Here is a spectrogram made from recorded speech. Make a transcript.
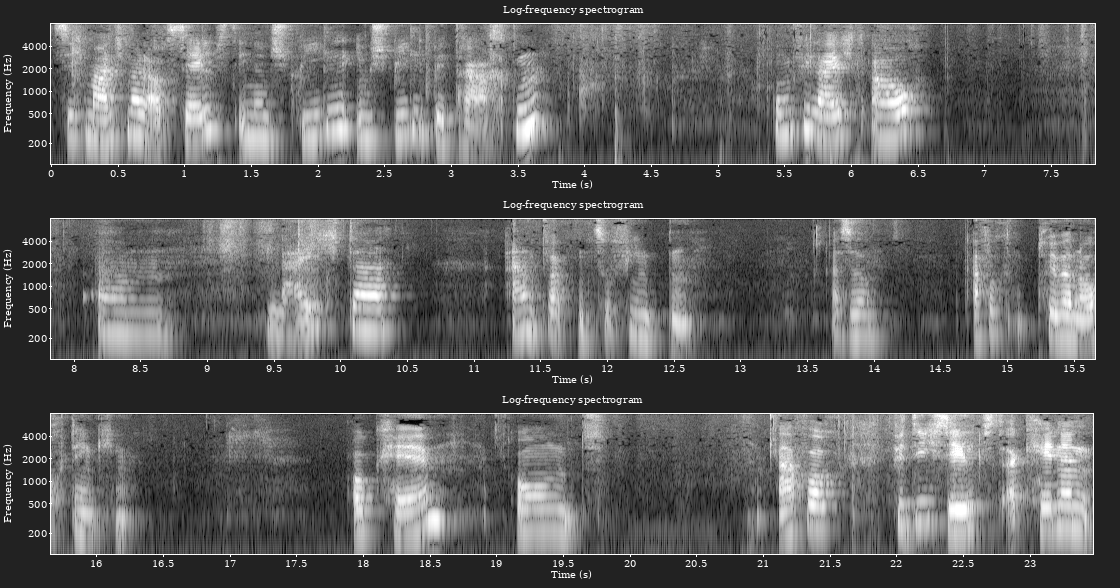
sich manchmal auch selbst in den Spiegel, im Spiegel betrachten, um vielleicht auch ähm, leichter Antworten zu finden. Also einfach drüber nachdenken. Okay. Und einfach für dich selbst erkennen,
